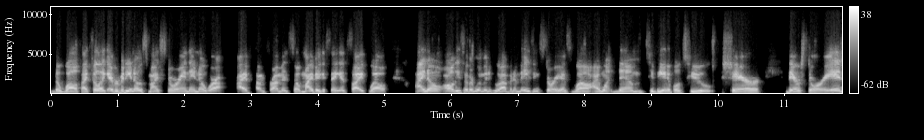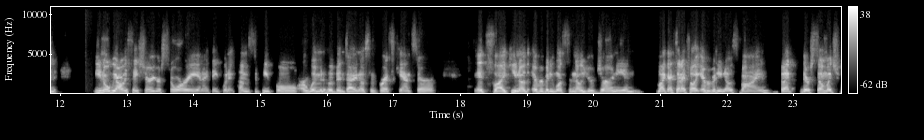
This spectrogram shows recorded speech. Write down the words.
the wealth. I feel like everybody knows my story and they know where I've come from. And so my biggest thing is like, well, I know all these other women who have an amazing story as well. I want them to be able to share their story. And you know, we always say share your story. And I think when it comes to people or women who have been diagnosed with breast cancer, it's like, you know, everybody wants to know your journey. And like I said, I feel like everybody knows mine, but there's so much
